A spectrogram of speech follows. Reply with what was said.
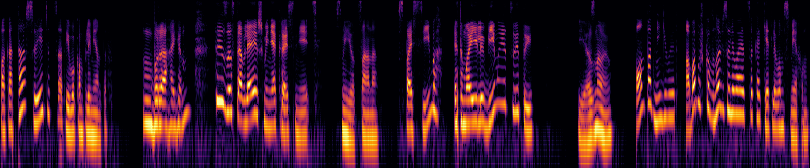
пока та светится от его комплиментов. «Брайан, ты заставляешь меня краснеть», — смеется она. «Спасибо, это мои любимые цветы». «Я знаю». Он подмигивает, а бабушка вновь заливается кокетливым смехом.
